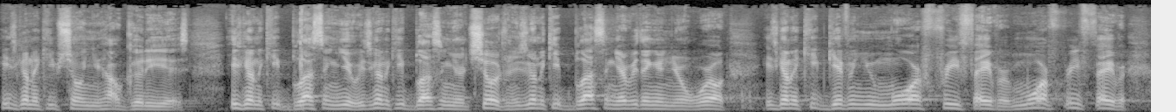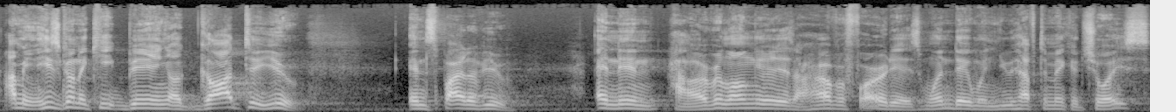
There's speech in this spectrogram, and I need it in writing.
He's going to keep showing you how good He is. He's going to keep blessing you. He's going to keep blessing your children. He's going to keep blessing everything in your world. He's going to keep giving you more free favor, more free favor. I mean, He's going to keep being a God to you in spite of you. And then, however long it is or however far it is, one day when you have to make a choice,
